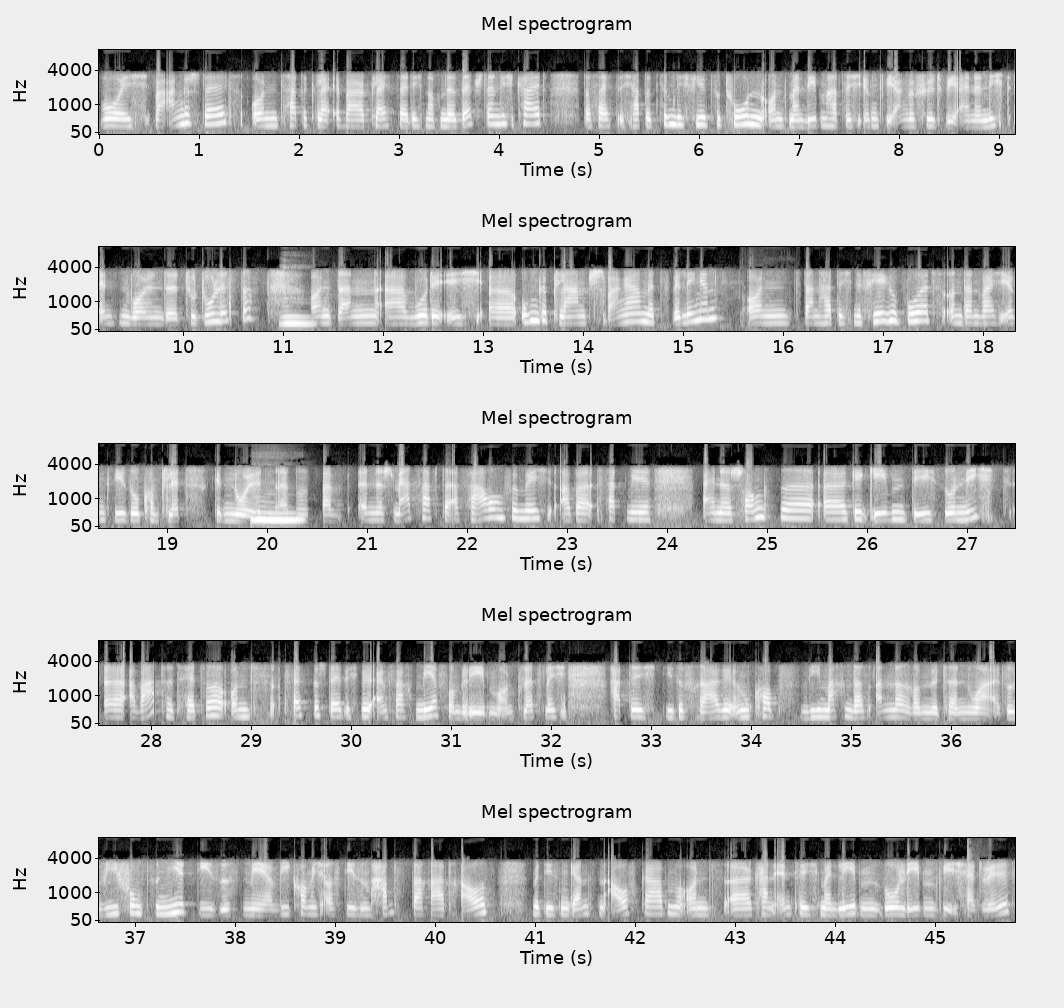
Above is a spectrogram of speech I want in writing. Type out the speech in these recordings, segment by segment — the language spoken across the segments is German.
wo ich war angestellt und hatte war gleichzeitig noch in der Selbstständigkeit. Das heißt, ich hatte ziemlich viel zu tun und mein Leben hat sich irgendwie angefühlt wie eine nicht enden wollende To-Do-Liste. Mhm. Und dann äh, wurde ich äh, ungeplant schwanger mit Zwillingen und dann hatte ich eine Fehlgeburt und dann war ich irgendwie so komplett genullt. Mhm. Also es war eine schmerzhafte Erfahrung für mich, aber es hat mir eine Chance äh, gegeben, die ich so nicht äh, erwartet hätte und festgestellt, ich will einfach mehr vom Leben. Und plötzlich hatte ich diese Frage im Kopf, wie machen das andere Mütter nur? Also wie funktioniert dieses mehr? Wie komme ich aus diesem Hamsterrad raus mit diesen ganzen Aufgaben und äh, kann endlich mein Leben so leben, wie ich halt will?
